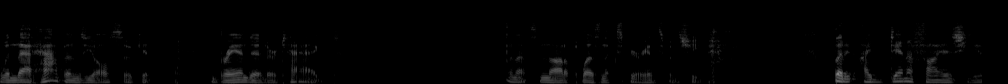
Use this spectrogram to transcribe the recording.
when that happens, you also get branded or tagged. And that's not a pleasant experience for the sheep. but it identifies you.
